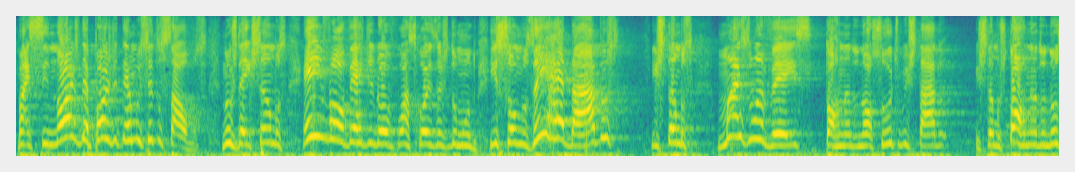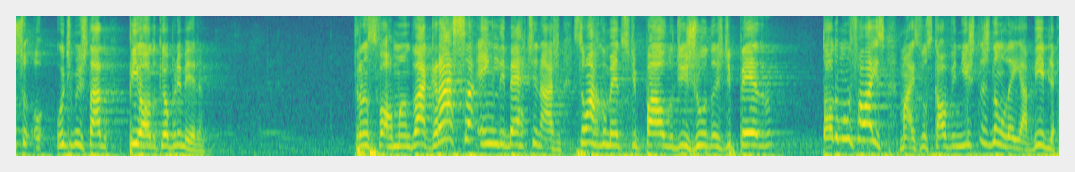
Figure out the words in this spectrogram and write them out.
Mas se nós, depois de termos sido salvos, nos deixamos envolver de novo com as coisas do mundo e somos enredados, estamos mais uma vez tornando o nosso último estado, estamos tornando o nosso último estado pior do que o primeiro. Transformando a graça em libertinagem. São argumentos de Paulo, de Judas, de Pedro. Todo mundo fala isso. Mas os calvinistas não leem a Bíblia,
